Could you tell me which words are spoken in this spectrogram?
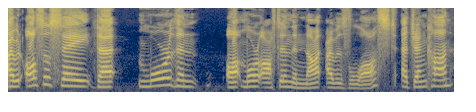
I would also say that more than uh, more often than not, I was lost at Gen Con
